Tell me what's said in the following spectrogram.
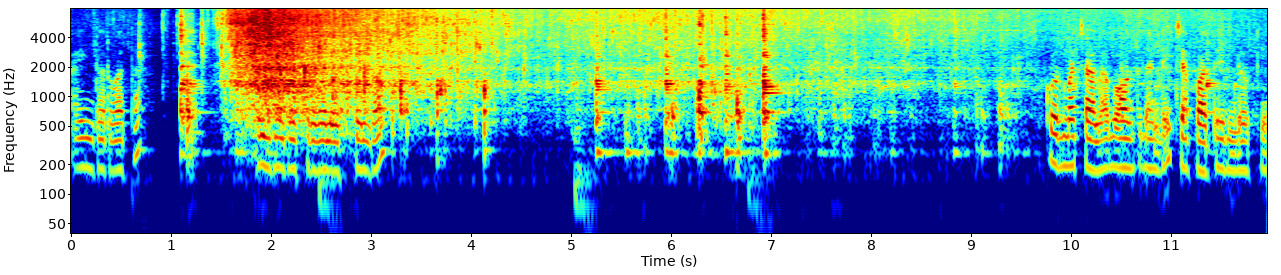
అయిన తర్వాత ఇంకా పచ్చడిగా వేసుకుందాం. కుర్మా చాలా బాగుంటుందండి. చపాతీల్లోకి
